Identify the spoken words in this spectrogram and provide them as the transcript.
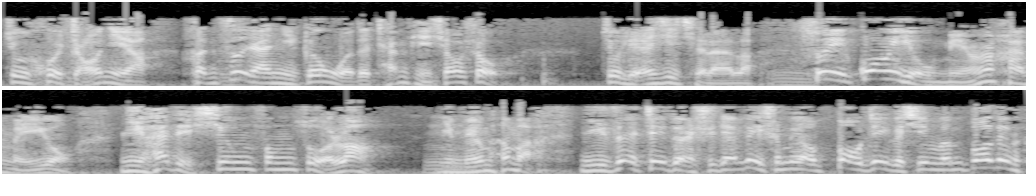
就会找你啊，很自然，你跟我的产品销售就联系起来了。嗯所以光有名还没用，你还得兴风作浪，嗯你明白吗？你在这段时间为什么要报这个新闻，报那个？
